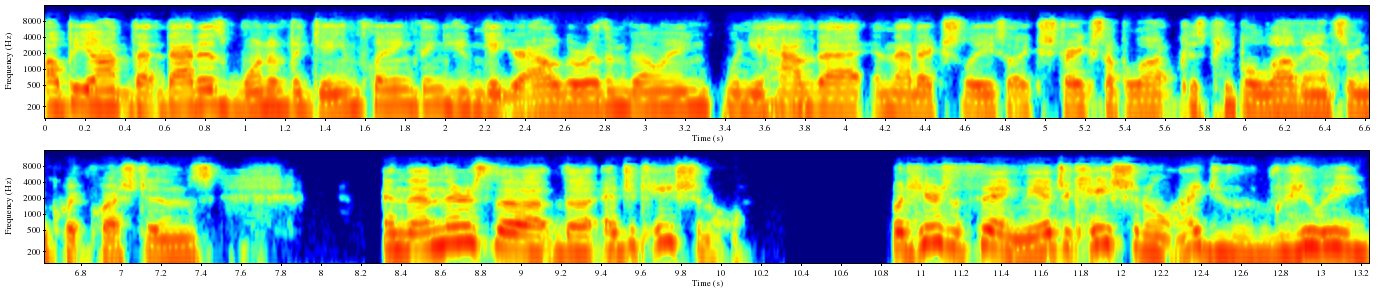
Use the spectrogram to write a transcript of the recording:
I'll be on that that is one of the game playing things. You can get your algorithm going when you have mm-hmm. that and that actually like strikes up a lot because people love answering quick questions. And then there's the the educational. But here's the thing the educational i do really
